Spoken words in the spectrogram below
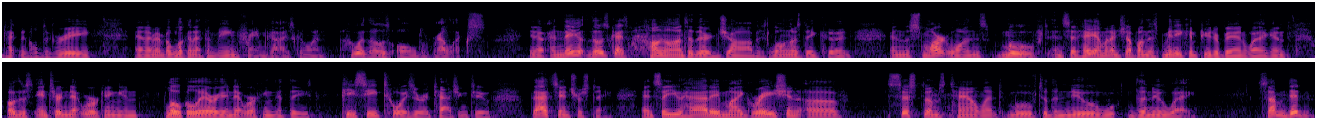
technical degree. And I remember looking at the mainframe guys going, who are those old relics? You know, and they, those guys hung on to their job as long as they could. And the smart ones moved and said, hey, I'm going to jump on this mini computer bandwagon. Oh, this inter-networking and local area networking that the PC toys are attaching to. That's interesting. And so you had a migration of systems talent move to the new, the new way. Some didn't.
